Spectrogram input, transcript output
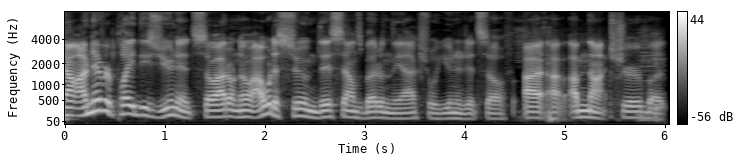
Now, I've never played these units, so I don't know. I would assume this sounds better than the actual unit itself. I, I am not sure, but.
